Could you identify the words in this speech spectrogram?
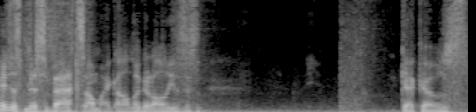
I just miss VATS. Oh my god, look at all these geckos.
